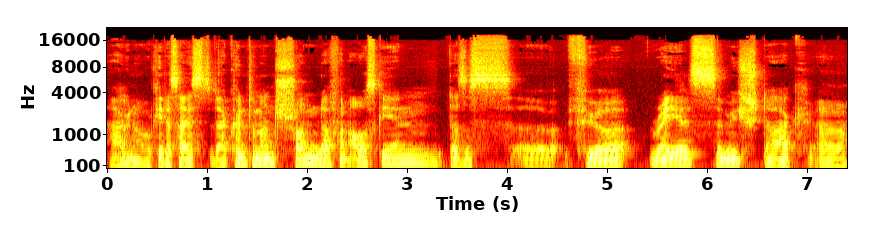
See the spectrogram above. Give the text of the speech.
Ah, ja. genau. Okay, das heißt, da könnte man schon davon ausgehen, dass es äh, für Rails ziemlich stark äh,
